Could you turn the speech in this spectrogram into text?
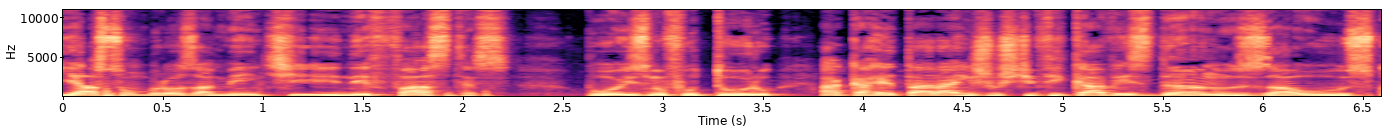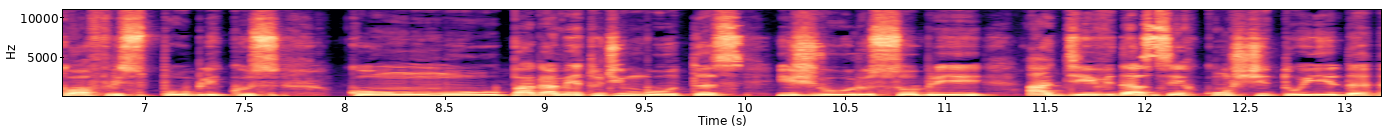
e assombrosamente nefastas, pois no futuro acarretará injustificáveis danos aos cofres públicos como o pagamento de multas e juros sobre a dívida a ser constituída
